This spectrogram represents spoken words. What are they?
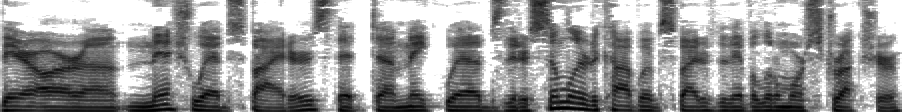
There are uh, mesh web spiders that uh, make webs that are similar to cobweb spiders, but they have a little more structure. And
